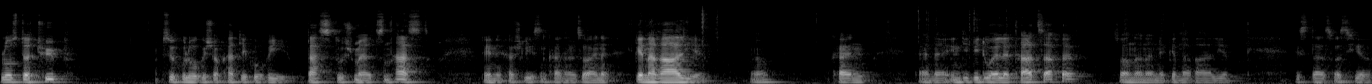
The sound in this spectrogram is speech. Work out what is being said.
bloß der Typ psychologischer Kategorie, dass du Schmerzen hast, den ich erschließen kann. Also eine Generalie. Ja? Kein, eine individuelle Tatsache, sondern eine Generalie ist das, was hier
